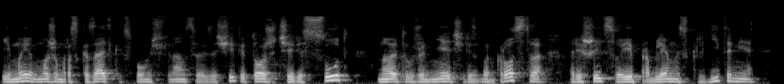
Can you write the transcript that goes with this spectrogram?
И мы можем рассказать, как с помощью финансовой защиты, тоже через суд, но это уже не через банкротство, решить свои проблемы с кредитами –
